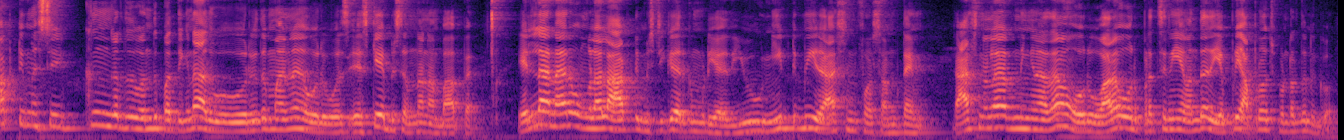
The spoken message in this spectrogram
ஆப்டிமிஸ்டிக்குங்கிறது வந்து பார்த்தீங்கன்னா அது ஒரு விதமான ஒரு ஒரு எஸ்கேபிசம் தான் நான் பார்ப்பேன். எல்லா நேரம் உங்களால் ஆப்டிமிஸ்டிக்காக இருக்க முடியாது. You need to be ration for some time ரேஷ்னலாக இருந்தீங்கன்னா தான் ஒரு வர ஒரு பிரச்சனையை வந்து அது எப்படி அப்ரோச் பண்ணுறதுன்னு இருக்கும்.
